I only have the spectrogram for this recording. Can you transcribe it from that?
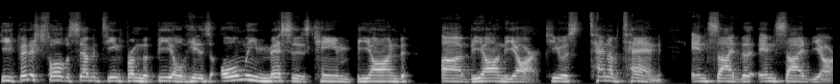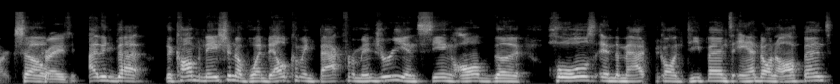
He finished 12 of 17 from the field. His only misses came beyond uh beyond the arc. He was 10 of 10 inside the inside the arc. So Crazy. I think that the combination of Wendell coming back from injury and seeing all the holes in the Magic on defense and on offense,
